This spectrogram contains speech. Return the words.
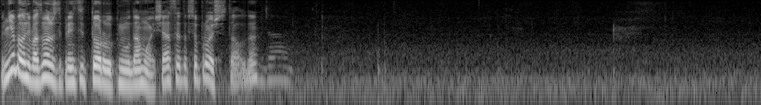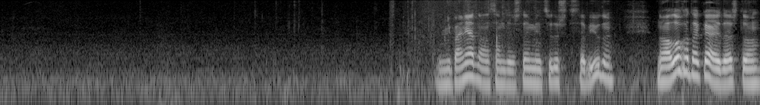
Ну, Не было невозможности принести Тору к нему домой. Сейчас это все проще стало, да? Да. Непонятно, на самом деле, что имеется в виду, что это Сабьюда. Но алоха такая, да, что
